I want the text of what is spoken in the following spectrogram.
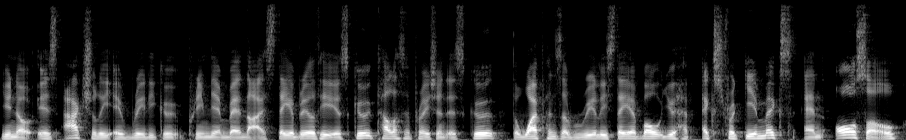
you know, it's actually a really good premium Bandai. Stability is good, color separation is good, the weapons are really stable, you have extra gimmicks, and also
